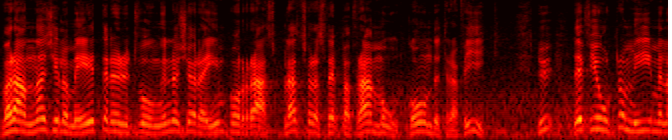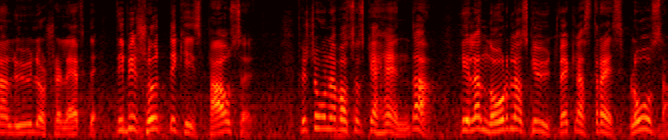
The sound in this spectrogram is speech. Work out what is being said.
Varannan kilometer är du tvungen att köra in på en rastplats för att släppa fram motgående trafik. Du, det är 14 mil mellan Luleå och Skellefteå. Det blir 70 kisspauser. Förstår ni vad som ska hända? Hela Norrland ska utveckla stressblåsa.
